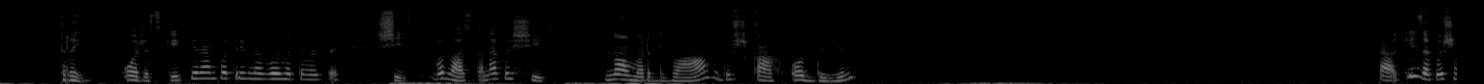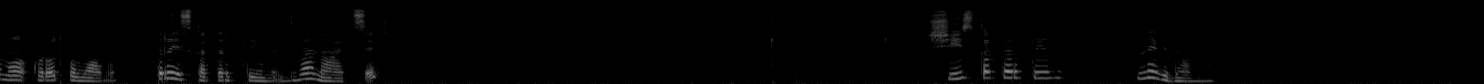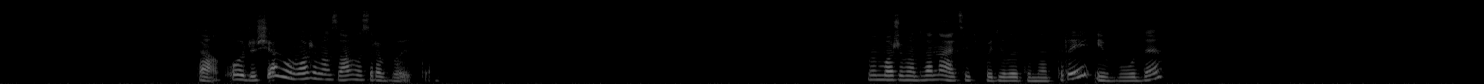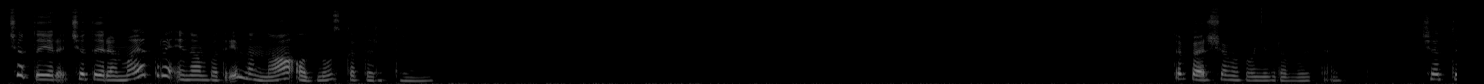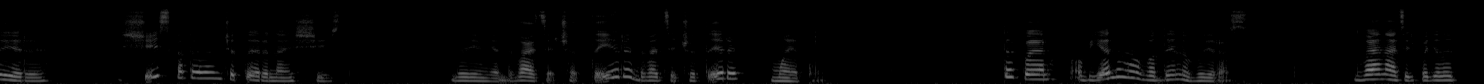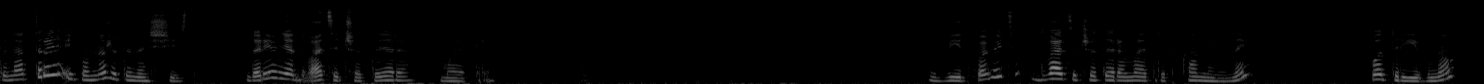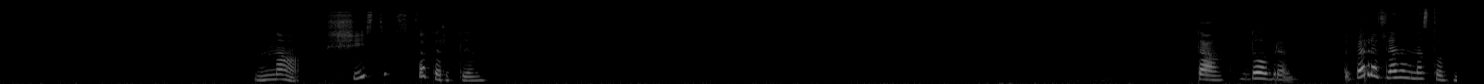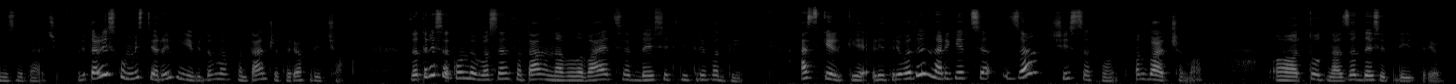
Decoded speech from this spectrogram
3. Отже, скільки нам потрібно виготовити? 6. Будь ласка, напишіть номер 2 в дужках 1. Так, і запишемо коротку мову. 3 скатертини 12. Шість скатертин невідомо. Так, отже, що ми можемо з вами зробити? Ми можемо 12 поділити на 3 і буде 4. 4 метри і нам потрібно на одну скатертину. Тепер що ми повинні зробити? 4, 6 скатертин, 4 на 6 дорівнює 24, 24 метри. Тепер об'єднуємо в один вираз. 12 поділити на 3 і помножити на 6. Дорівнює 24 метри. Відповідь 24 метри тканини потрібно на 6 скатертин. Так, добре. Тепер розглянемо наступну задачу. В італійському місті Рим є відомий фонтан чотирьох річок. За 3 секунди в басейн фонтану наливається 10 літрів води. А скільки літрів води нальється за 6 секунд? От бачимо, тут у нас за 10 літрів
